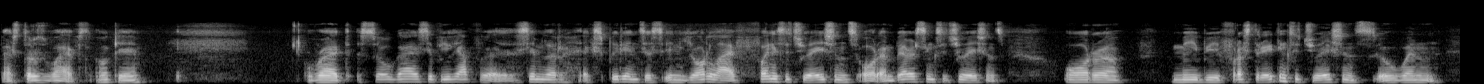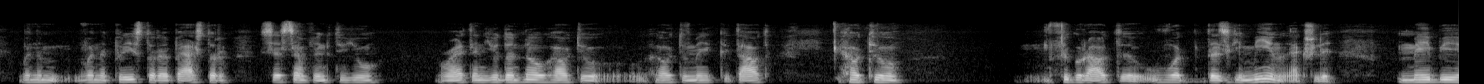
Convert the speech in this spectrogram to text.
Pastor's wives. Okay. Right. So, guys, if you have uh, similar experiences in your life, funny situations or embarrassing situations, or uh, maybe frustrating situations uh, when when a, when a priest or a pastor says something to you, right, and you don't know how to how to make it out, how to figure out uh, what does he mean actually maybe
